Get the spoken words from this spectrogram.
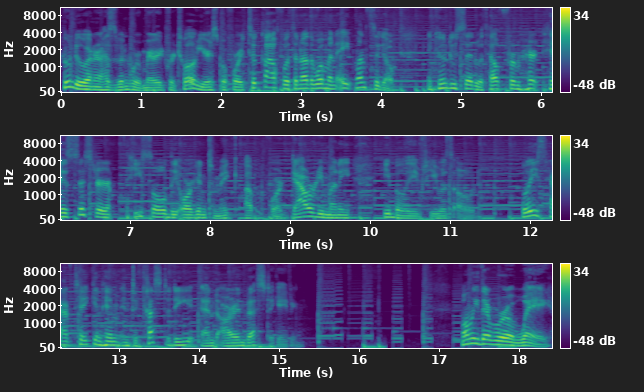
Kundu and her husband were married for 12 years before he took off with another woman eight months ago. And Kundu said, with help from her, his sister, he sold the organ to make up for dowry money he believed he was owed. Police have taken him into custody and are investigating. If only there were a way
